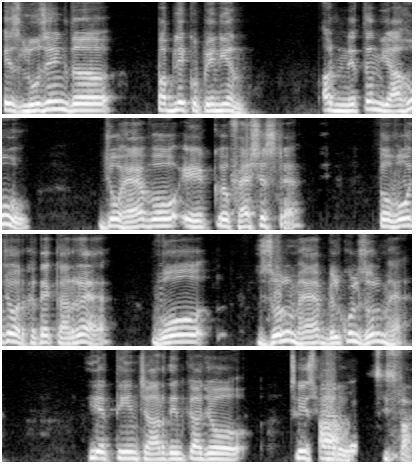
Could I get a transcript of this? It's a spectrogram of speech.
is losing the public opinion और नितिन याहू जो है वो एक फैशिस्ट है तो वो जो हरकतें कर रहा है वो जुल्म है बिल्कुल जुल्म है। ये तीन चार दिन का जो सीज फायर हुआ। सीज फायर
